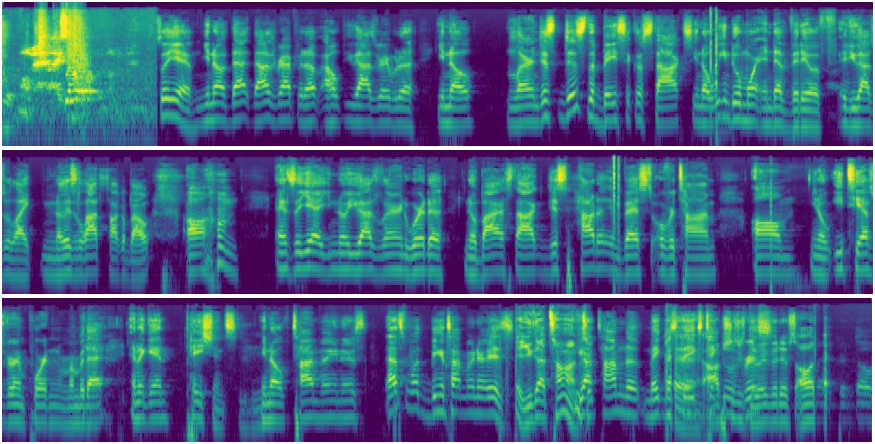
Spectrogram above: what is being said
Come on, man. Like, So- we're gonna be good. So yeah, you know that that was wrap it up. I hope you guys were able to, you know, learn just just the basics of stocks. You know, we can do a more in depth video if, if you guys would like. You know, there's a lot to talk about. Um, and so yeah, you know, you guys learned where to, you know, buy a stock, just how to invest over time. Um, you know, ETFs very important. Remember that. And again, patience. You know, time millionaires. That's what being a time millionaire is. yeah, you got time. You got time to make Yeah, mistakes, take options, those risks, derivatives, all that crypto,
